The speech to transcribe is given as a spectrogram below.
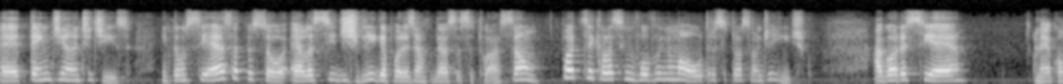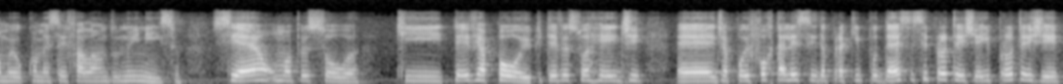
é, tem diante disso. Então, se essa pessoa ela se desliga, por exemplo, dessa situação, pode ser que ela se envolva em uma outra situação de risco. Agora, se é né, como eu comecei falando no início, se é uma pessoa que teve apoio, que teve a sua rede é, de apoio fortalecida para que pudesse se proteger e proteger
